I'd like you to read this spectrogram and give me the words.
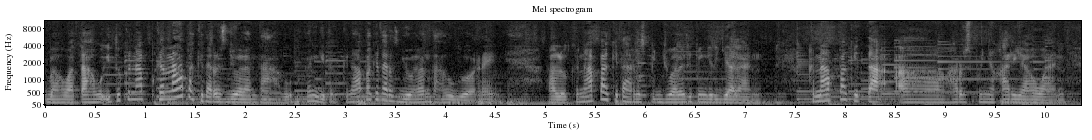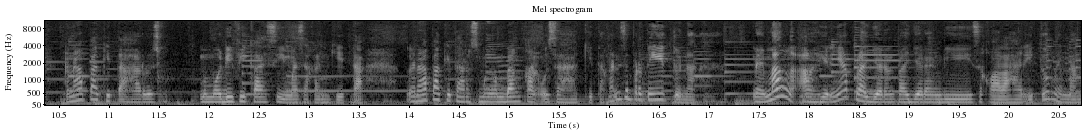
bahwa tahu itu kenapa kenapa kita harus jualan tahu kan gitu kenapa kita harus jualan tahu goreng lalu kenapa kita harus jualan di pinggir jalan? Kenapa kita uh, harus punya karyawan? Kenapa kita harus memodifikasi masakan kita? Kenapa kita harus mengembangkan usaha kita? Kan seperti itu. Nah memang akhirnya pelajaran-pelajaran di sekolahan itu memang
